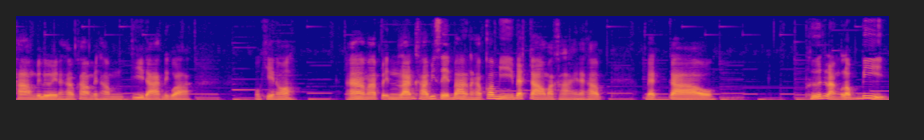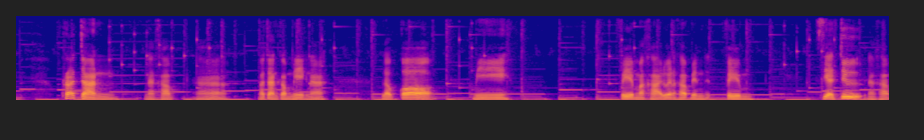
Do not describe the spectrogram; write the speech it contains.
ข้ามไปเลยนะครับ ข้ามไปทำจี้ดาร์กดีกว่า โอเคเนาะอ่ามาเป็นร้านค้าพิเศษบ้างนะครับ ก็มีแบ็กกราวมาขายนะครับแบ็กกราวพื้นหลังล็อบบี้พระจันทร์นะครับอ่าพระจันทร์กับเมฆนะ แล้วก็มีเฟรมมาขายด้วยนะครับ เป็นเฟรม เสียจื้อนะครับ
